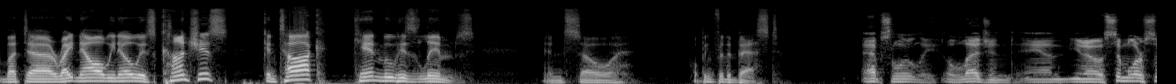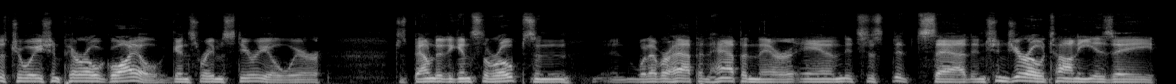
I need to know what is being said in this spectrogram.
But uh, right now, all we know is conscious, can talk, can't move his limbs. And so, hoping for the best. Absolutely, a legend, and you know, similar situation, Perro Aguayo against Rey Mysterio, where just bounded against the ropes and, and whatever happened happened there, and it's just it's sad. And Shinjiro Otani is a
